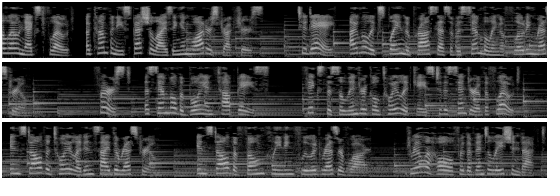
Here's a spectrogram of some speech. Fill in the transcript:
Hello Next Float, a company specializing in water structures. Today, I will explain the process of assembling a floating restroom. First, assemble the buoyant top base. Fix the cylindrical toilet case to the center of the float. Install the toilet inside the restroom. Install the foam cleaning fluid reservoir. Drill a hole for the ventilation duct.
